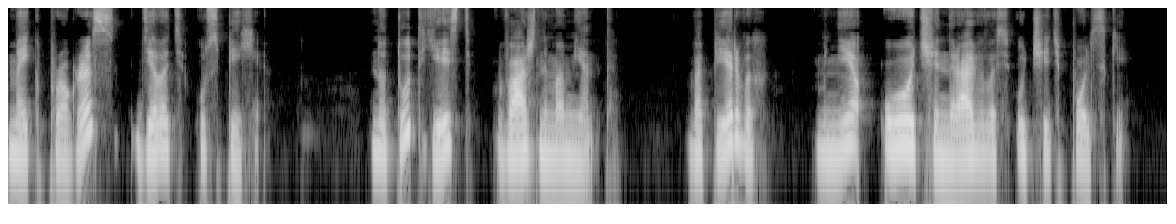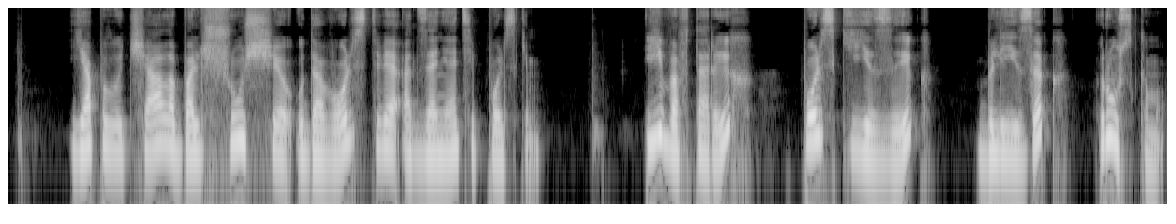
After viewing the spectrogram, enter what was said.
Make progress – делать успехи. Но тут есть важный момент. Во-первых, мне очень нравилось учить польский. Я получала большущее удовольствие от занятий польским. И, во-вторых, польский язык близок русскому.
